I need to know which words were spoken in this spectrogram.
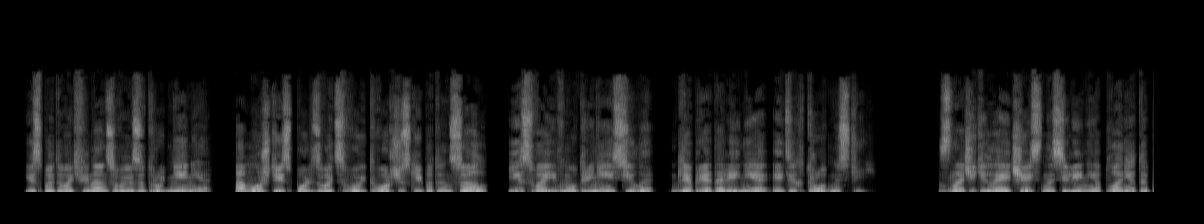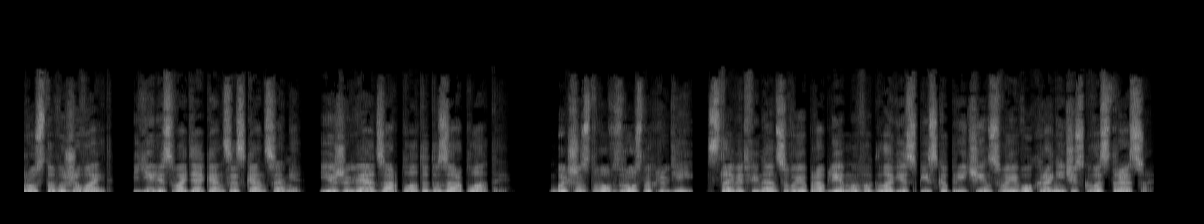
испытывать финансовые затруднения, а можете использовать свой творческий потенциал и свои внутренние силы для преодоления этих трудностей. Значительная часть населения планеты просто выживает, еле сводя концы с концами и живя от зарплаты до зарплаты. Большинство взрослых людей ставят финансовые проблемы во главе списка причин своего хронического стресса.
